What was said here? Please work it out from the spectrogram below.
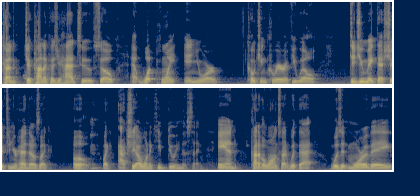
kind of just kind of because you had to. So, at what point in your coaching career, if you will, did you make that shift in your head that was like, oh, like actually I want to keep doing this thing? And kind of alongside with that, was it more of a,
